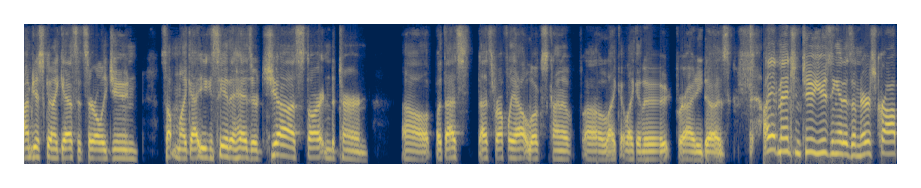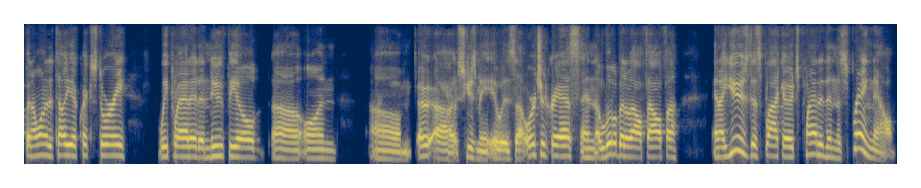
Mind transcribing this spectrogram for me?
I'm just going to guess it's early June, something like that. You can see the heads are just starting to turn. Uh, but that's that's roughly how it looks, kind of uh, like like an oat variety does. I had mentioned too using it as a nurse crop, and I wanted to tell you a quick story. We planted a new field uh, on um, oh, uh, excuse me, it was uh, orchard grass and a little bit of alfalfa. And I used this black oats planted in the spring now.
